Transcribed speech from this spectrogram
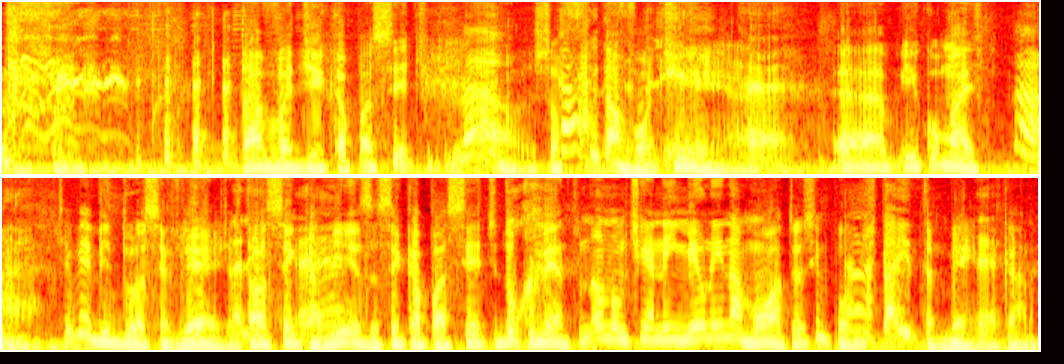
assim. tava de capacete? Não, eu só fui dar uma voltinha. É, e com mais? Ah, tinha bebido duas cervejas, Ali, tava sem é. camisa, sem capacete, documento. Não, não tinha nem meu nem na moto. Eu assim, pô, isso daí também, né, cara?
